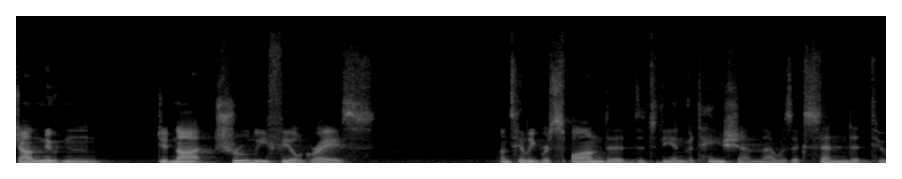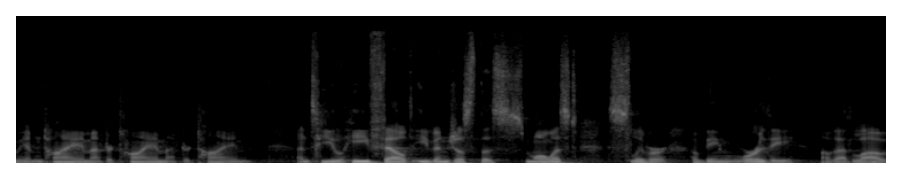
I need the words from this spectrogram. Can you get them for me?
John Newton did not truly feel grace until he responded to the invitation that was extended to him time after time after time, until he felt even just the smallest sliver of being worthy of that love,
